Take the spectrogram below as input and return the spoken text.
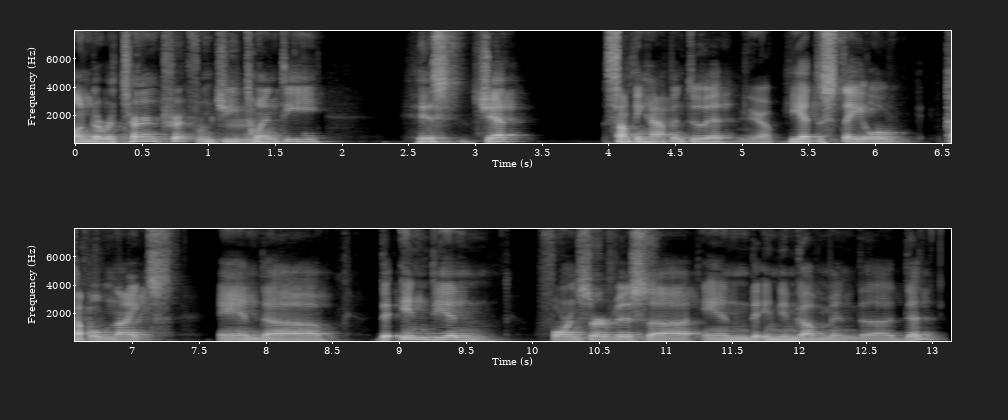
on the return trip from G20, his jet something happened to it. Yep. He had to stay over a couple of nights, and uh, the Indian Foreign Service uh, and the Indian government uh, did,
